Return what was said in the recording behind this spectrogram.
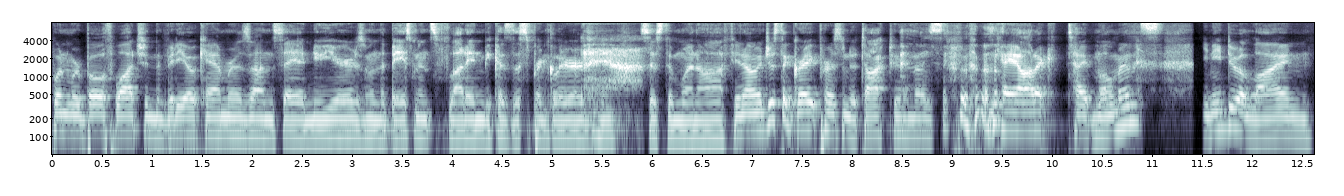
when we're both watching the video cameras on, say, a New Year's when the basement's flooding because the sprinkler system went off. You know, just a great person to talk to in those chaotic type moments. You need to align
